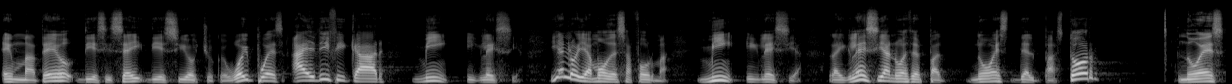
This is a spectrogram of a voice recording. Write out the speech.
en Mateo 16, 18, que voy pues a edificar mi iglesia. Y él lo llamó de esa forma, mi iglesia. La iglesia no es no es del pastor, no es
